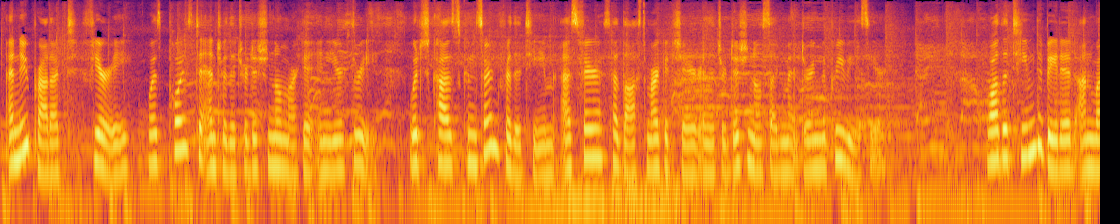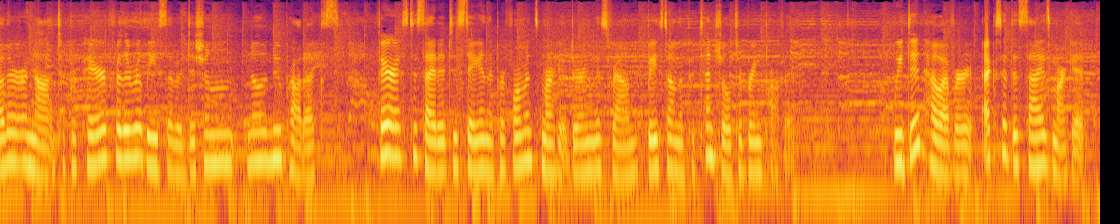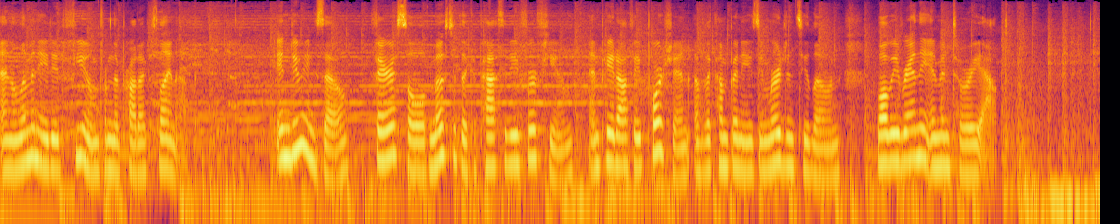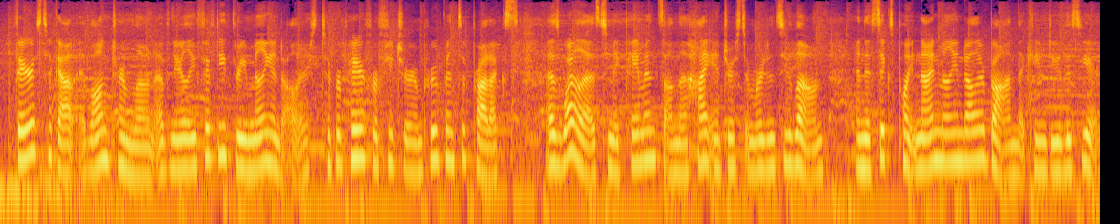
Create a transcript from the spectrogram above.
A new product, Fury, was poised to enter the traditional market in year three which caused concern for the team as Ferris had lost market share in the traditional segment during the previous year. While the team debated on whether or not to prepare for the release of additional new products, Ferris decided to stay in the performance market during this round based on the potential to bring profit. We did, however, exit the size market and eliminated Fume from the product lineup. In doing so, Ferris sold most of the capacity for Fume and paid off a portion of the company's emergency loan while we ran the inventory out. Ferris took out a long term loan of nearly $53 million to prepare for future improvements of products, as well as to make payments on the high interest emergency loan and the $6.9 million bond that came due this year.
